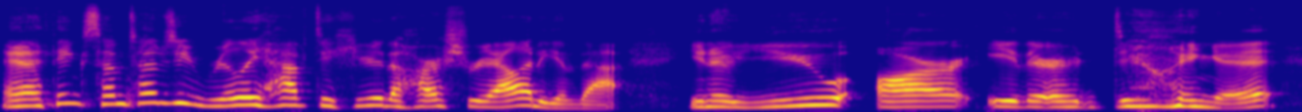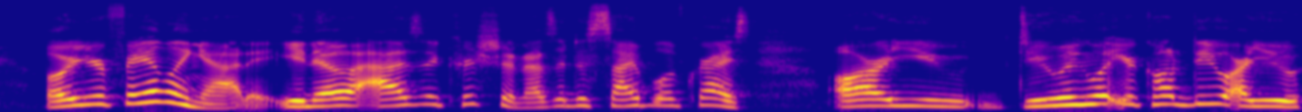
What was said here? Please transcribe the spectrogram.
And I think sometimes you really have to hear the harsh reality of that. You know, you are either doing it or you're failing at it. You know, as a Christian, as a disciple of Christ, are you doing what you're called to do? Are you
